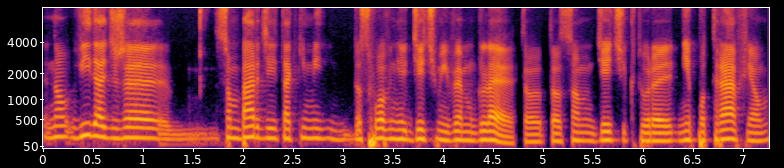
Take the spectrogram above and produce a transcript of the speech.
no widać, że są bardziej takimi dosłownie dziećmi we mgle. To, to są dzieci, które nie potrafią,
